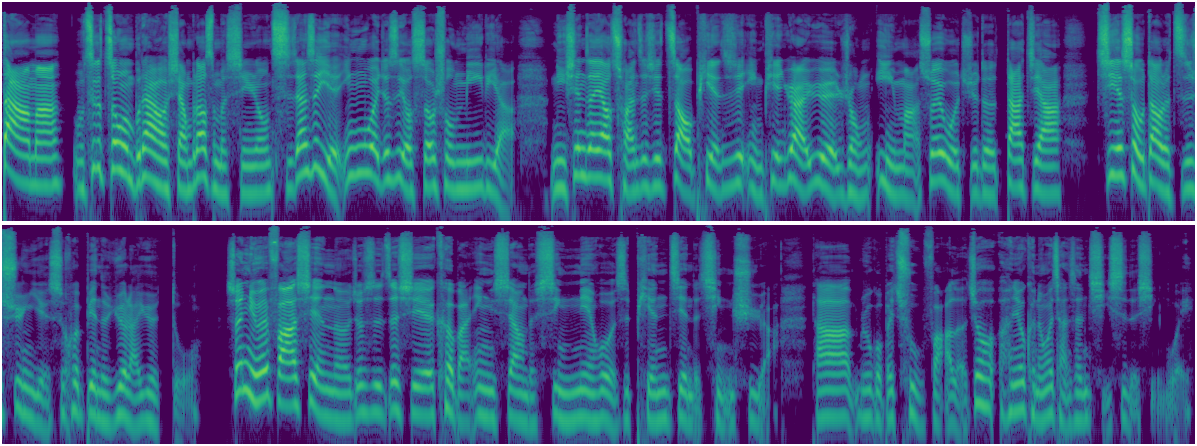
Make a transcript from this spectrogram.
大吗？我这个中文不太好，想不到什么形容词。但是也因为就是有 social media，你现在要传这些照片、这些影片越来越容易嘛，所以我觉得大家接受到的资讯也是会变得越来越多。所以你会发现呢，就是这些刻板印象的信念或者是偏见的情绪啊。他如果被触发了，就很有可能会产生歧视的行为，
